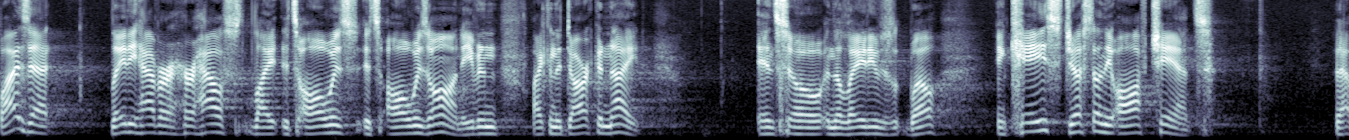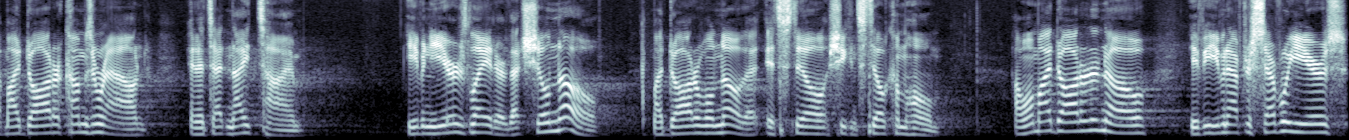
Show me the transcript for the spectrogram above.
why is that lady have her, her house light? It's always, it's always on, even like in the dark of night. And so, and the lady was, Well, in case, just on the off chance that my daughter comes around and it's at nighttime, even years later, that she'll know, my daughter will know that it's still, she can still come home. I want my daughter to know, if even after several years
